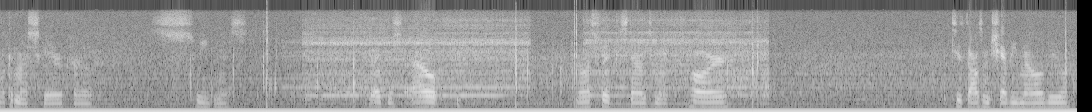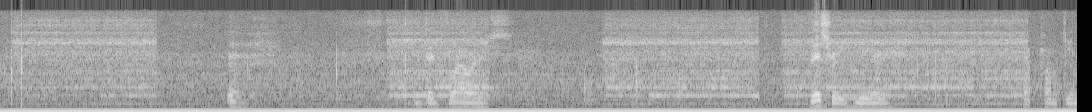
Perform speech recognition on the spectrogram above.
Look at my scarecrow. Sweetness. Focus out. Now let's focus down to my car. 2000 Chevy Malibu. Flowers. This right here. That pumpkin.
